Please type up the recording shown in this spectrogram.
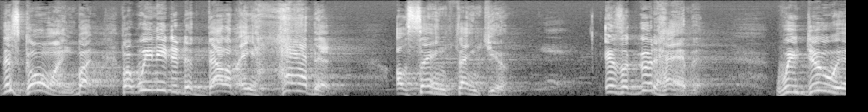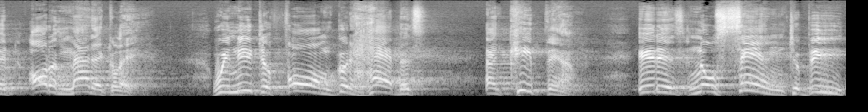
this going. But, but we need to develop a habit of saying thank you. It's a good habit. We do it automatically. We need to form good habits and keep them. It is no sin to be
